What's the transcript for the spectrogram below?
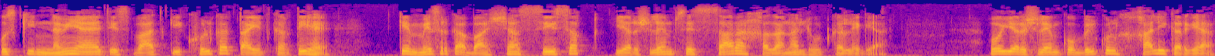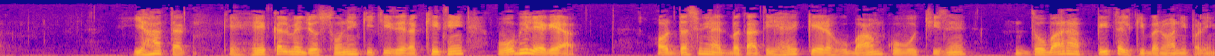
اس کی نوی آیت اس بات کی کھل کر تائید کرتی ہے کہ مصر کا بادشاہ سیسک یروشلم سے سارا خزانہ لوٹ کر لے گیا۔ وہ یروشلم کو بالکل خالی کر گیا۔ یہاں تک کہ ہیکل میں جو سونے کی چیزیں رکھی تھیں، وہ بھی لے گیا۔ اور دسویں آیت بتاتی ہے کہ رہوبام کو وہ چیزیں دوبارہ پیتل کی بنوانی پڑی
